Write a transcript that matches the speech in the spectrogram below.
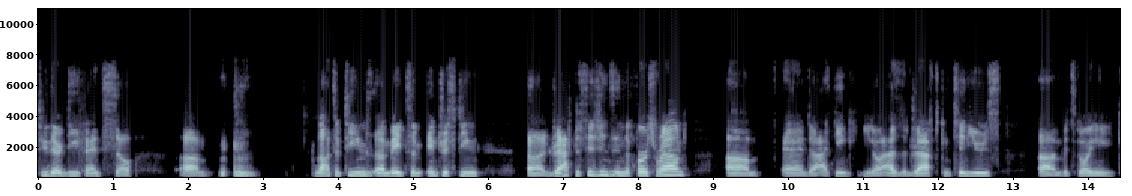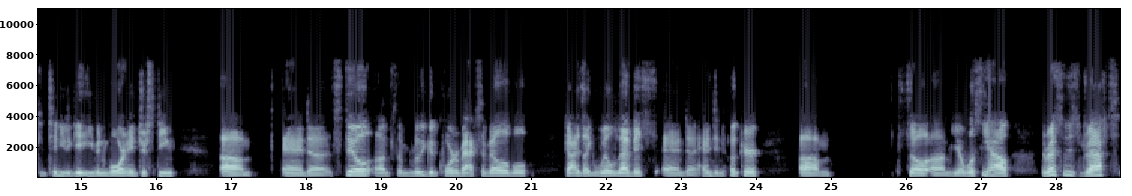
to their defense. So, um, Lots of teams uh, made some interesting uh, draft decisions in the first round. Um, and uh, I think, you know, as the draft continues, um, it's going to continue to get even more interesting. Um, and uh, still, um, some really good quarterbacks available. Guys like Will Levis and uh, Hendon Hooker. Um, so, um, we'll see how the rest of this draft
